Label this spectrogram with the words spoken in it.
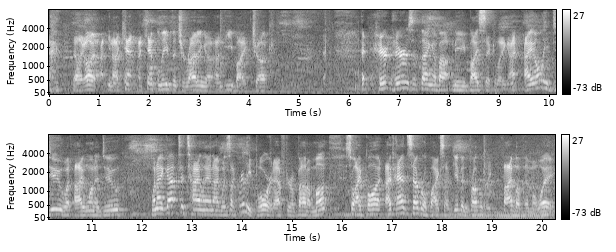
they're like, "Oh, you know, I can't I can't believe that you're riding a, an e-bike, Chuck." Here, here's the thing about me bicycling. I, I only do what I want to do when I got to Thailand, I was like really bored after about a month. So I bought, I've had several bikes. I've given probably five of them away.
